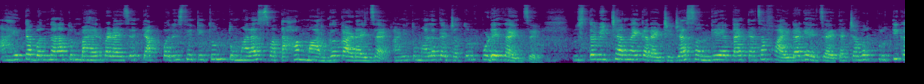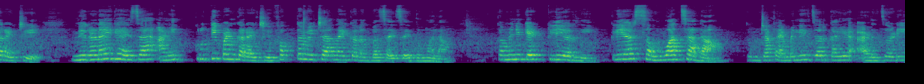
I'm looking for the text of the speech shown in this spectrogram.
आहे त्या बंधनातून बाहेर पडायचं आहे त्या परिस्थितीतून तुम्हाला स्वतः मार्ग काढायचा आहे आणि तुम्हाला त्याच्यातून पुढे जायचं आहे नुसतं विचार नाही करायची ज्या संधी येत आहेत त्याचा फायदा घ्यायचा आहे त्याच्यावर कृती करायची आहे. निर्णय घ्यायचा आहे आणि कृती पण करायची आहे. फक्त विचार नाही करत बसायचं आहे तुम्हाला. कम्युनिकेट क्लिअरली क्लिअर संवाद साधा. तुमच्या फॅमिलीत जर काही अडचणी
